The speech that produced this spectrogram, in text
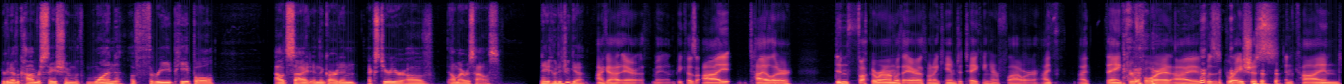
you're going to have a conversation with one of three people outside in the garden exterior of Elmyra's house. Nate, who did you get? I got Aerith, man, because I, Tyler, didn't fuck around with Aerith when it came to taking her flower. I I thanked her for it. I was gracious and kind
